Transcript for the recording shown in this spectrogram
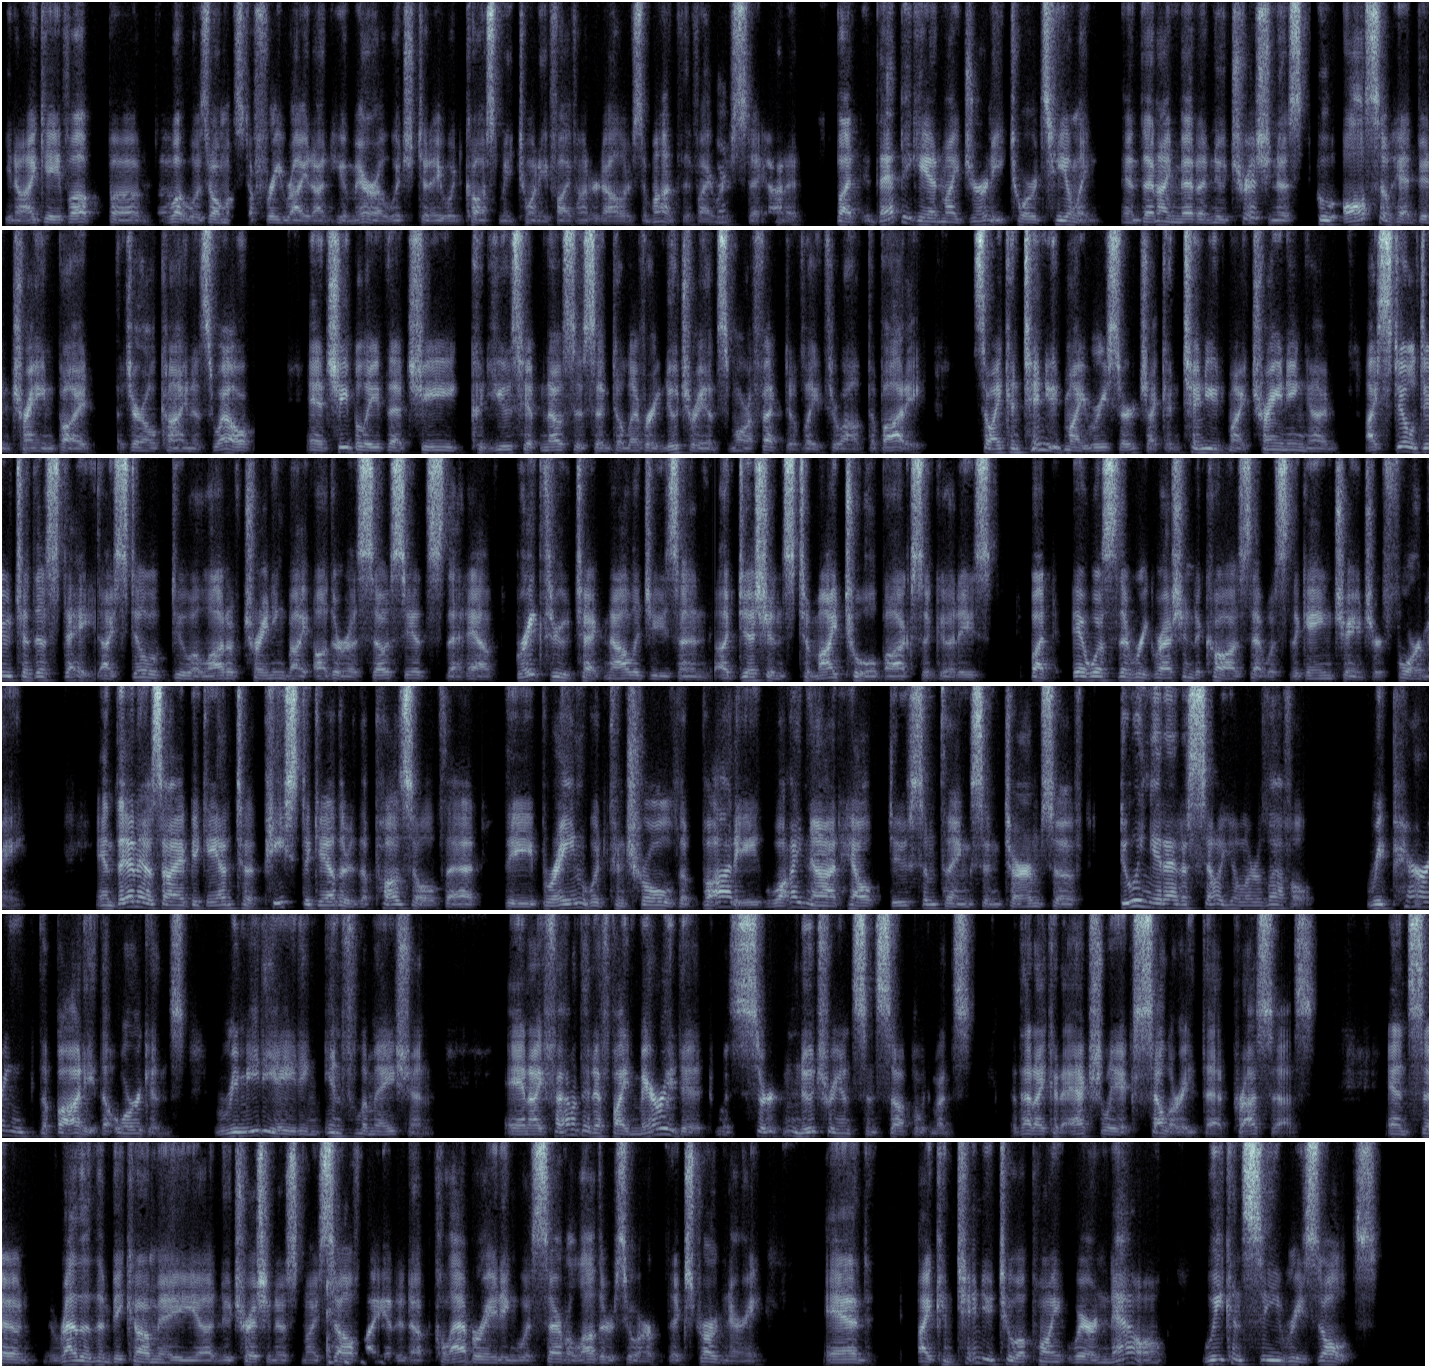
you know, I gave up uh, what was almost a free ride on Humira, which today would cost me $2,500 a month if I were to stay on it. But that began my journey towards healing. And then I met a nutritionist who also had been trained by Gerald Kein as well. And she believed that she could use hypnosis in delivering nutrients more effectively throughout the body. So I continued my research, I continued my training. I, I still do to this day. I still do a lot of training by other associates that have breakthrough technologies and additions to my toolbox of goodies. But it was the regression to cause that was the game changer for me. And then as I began to piece together the puzzle that the brain would control the body, why not help do some things in terms of doing it at a cellular level, repairing the body, the organs, remediating inflammation. And I found that if I married it with certain nutrients and supplements, that I could actually accelerate that process. And so rather than become a uh, nutritionist myself, I ended up collaborating with several others who are extraordinary. And I continued to a point where now we can see results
